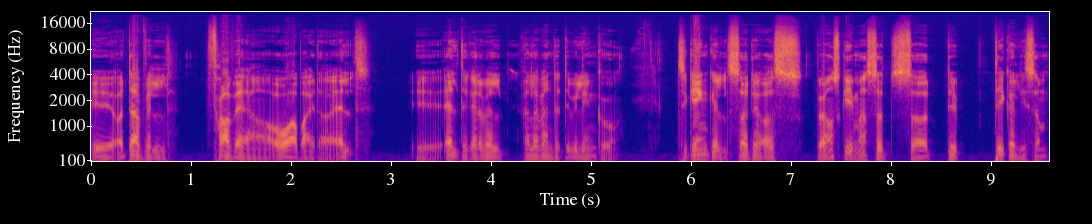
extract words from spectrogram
Øh, og der vil fravær og overarbejde og alt, øh, alt det relevante, det vil indgå. Til gengæld så er det også børneskema, så, så det dækker ligesom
